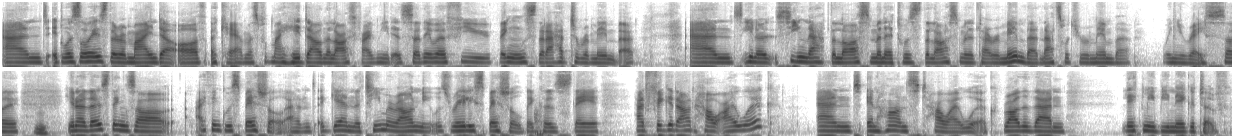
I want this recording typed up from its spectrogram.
And it was always the reminder of, okay, I must put my head down the last five meters. So there were a few things that I had to remember. And, you know, seeing that the last minute was the last minute I remember, and that's what you remember when you race. So, you know, those things are, I think, were special. And again, the team around me was really special because they had figured out how I work and enhanced how I work rather than let me be negative.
